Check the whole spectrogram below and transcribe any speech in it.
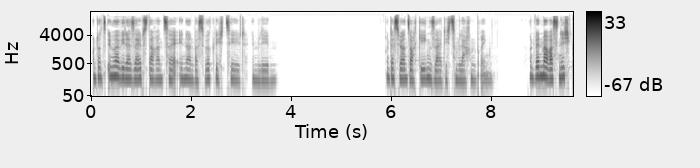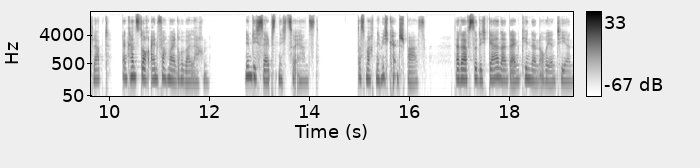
Und uns immer wieder selbst daran zu erinnern, was wirklich zählt im Leben. Und dass wir uns auch gegenseitig zum Lachen bringen. Und wenn mal was nicht klappt, dann kannst du auch einfach mal drüber lachen. Nimm dich selbst nicht zu ernst. Das macht nämlich keinen Spaß. Da darfst du dich gerne an deinen Kindern orientieren.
